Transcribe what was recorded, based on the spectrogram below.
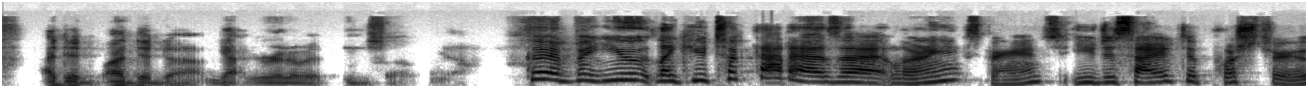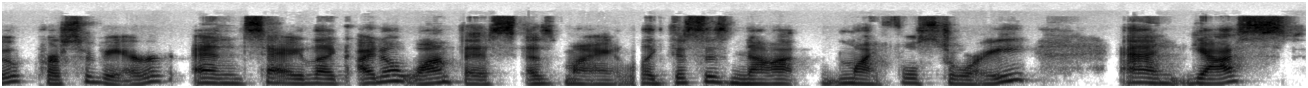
I did, I did uh, get rid of it, and so yeah. Good, but you like you took that as a learning experience. You decided to push through, persevere, and say, like, I don't want this as my like this is not my full story. And yes,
